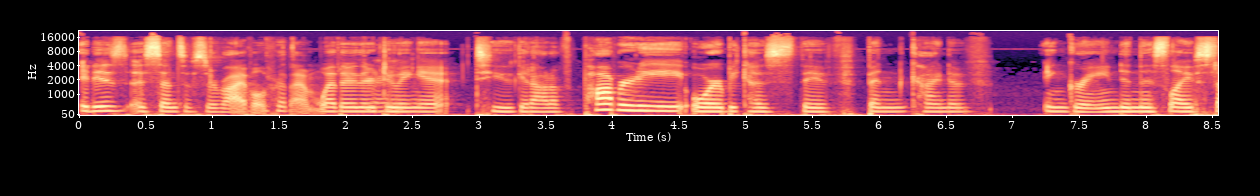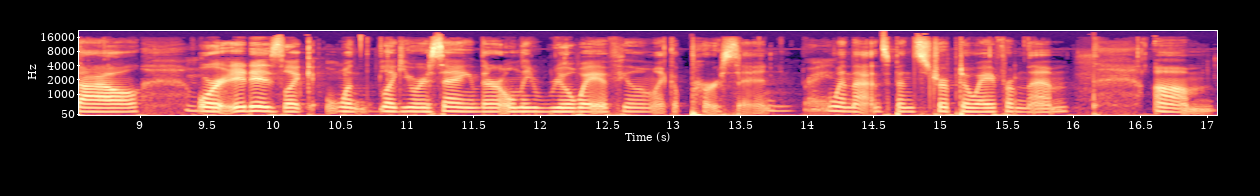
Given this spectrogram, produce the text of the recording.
it is a sense of survival for them, whether they're right. doing it to get out of poverty or because they've been kind of ingrained in this lifestyle mm-hmm. or it is like one like you were saying their only real way of feeling like a person right. when that's been stripped away from them um,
